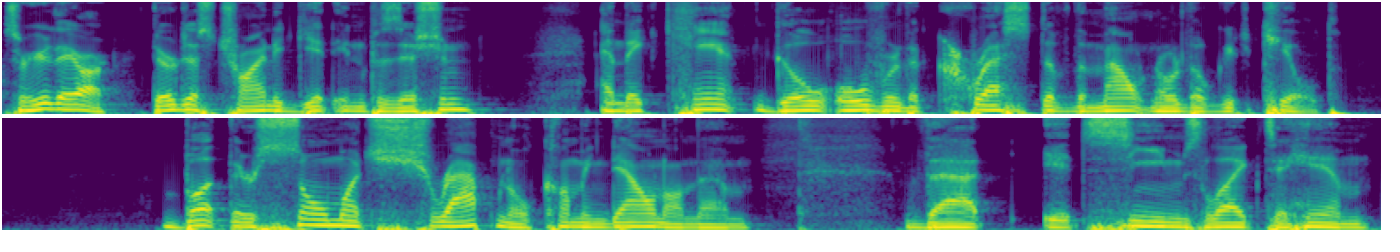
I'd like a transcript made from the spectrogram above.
So here they are. They're just trying to get in position, and they can't go over the crest of the mountain or they'll get killed. But there's so much shrapnel coming down on them that it seems like to him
